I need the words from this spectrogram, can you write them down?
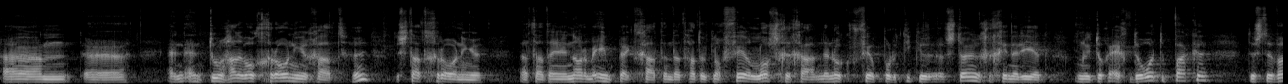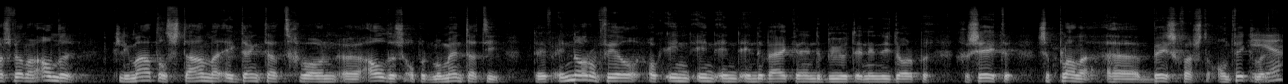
ehm, eh, en, en toen hadden we ook Groningen gehad, hè? de stad Groningen. Dat had een enorme impact gehad en dat had ook nog veel losgegaan en ook veel politieke steun gegenereerd om nu toch echt door te pakken. Dus er was wel een ander klimaat ontstaan, maar ik denk dat gewoon eh, Alders op het moment dat hij, het heeft enorm veel ook in, in, in, in de wijken en in de buurt en in die dorpen gezeten, zijn plannen eh, bezig was te ontwikkelen. Ja.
